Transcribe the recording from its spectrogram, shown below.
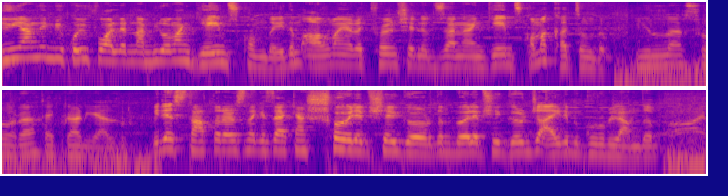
Dünyanın en büyük oyun fuarlarından biri olan Gamescom'daydım. Almanya'da Köln şehrinde düzenlenen Gamescom'a katıldım. Yıllar sonra tekrar geldim. Bir de standlar arasında gezerken şöyle bir şey gördüm. Böyle bir şey görünce ayrı bir gururlandım. Vay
